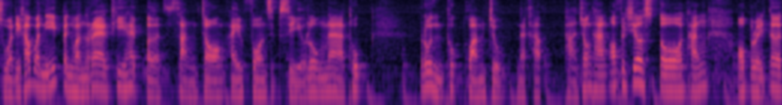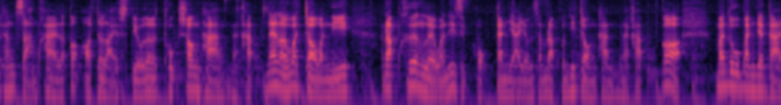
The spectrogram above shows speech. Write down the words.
สวัสดีครับ วันนี้เป็นวันแรกที่ให้เปิดสั่งจอง iPhone 14 ล่วงหน้าทุกรุ่นทุกความจุนะครับ ผ่านช่องทาง Official Store ทั้ง Operator ทั้ง 3 ค่าย แล้วก็ Authorized Dealer ทุกช่องทางนะครับ แน่นอนว่าจองวันนี้รับเครื่องเลยวันที่ 16 กันยายนสำหรับคนที่จองทันนะครับ ก็มาดูบรรยากาศ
